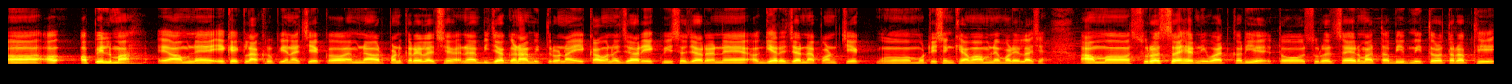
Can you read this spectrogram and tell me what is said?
અપીલમાં એ અમને એક એક લાખ રૂપિયાના ચેક એમના અર્પણ કરેલા છે અને બીજા ઘણા મિત્રોના એકાવન હજાર, એકવીસ હજાર અને અગિયાર હજારના પણ ચેક મોટી સંખ્યામાં અમને મળેલા છે. આમ સુરત શહેરની વાત કરીએ તો સુરત શહેરમાં તબીબ મિત્રો તરફથી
